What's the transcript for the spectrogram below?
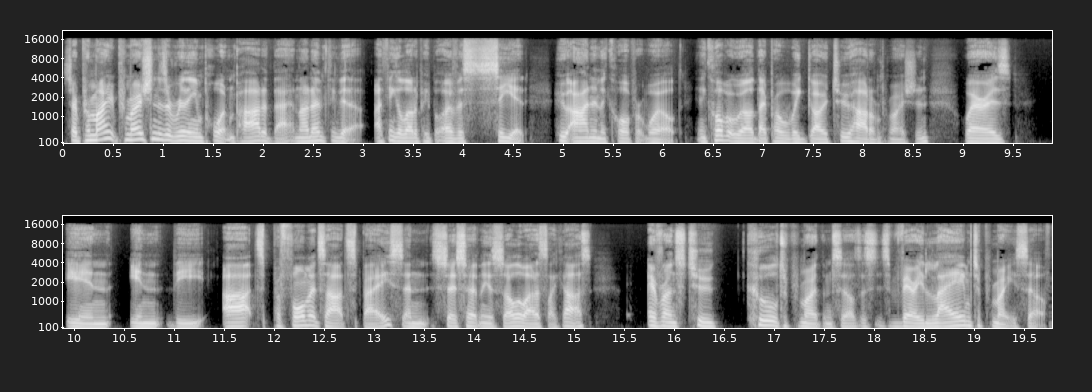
So promote, promotion is a really important part of that, and I don't think that I think a lot of people oversee it who aren't in the corporate world. In the corporate world, they probably go too hard on promotion, whereas in in the arts, performance arts space, and so certainly as solo artists like us, everyone's too cool to promote themselves. It's, it's very lame to promote yourself.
